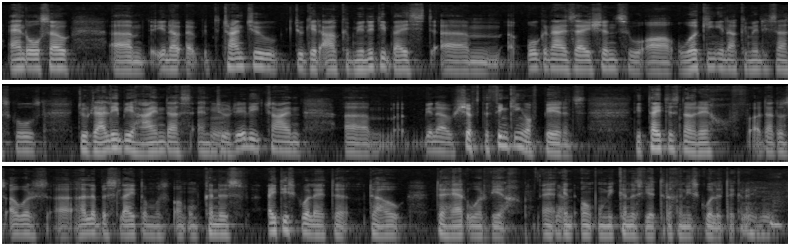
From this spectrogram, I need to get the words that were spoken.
And also, um, you know, uh, trying to, to get our community-based um, organizations who are working in our communities and our schools to rally behind us and mm. to hmm. really try and, um, you know, shift the thinking of parents. Die tyd is nou reg dat ons ouers uh, hulle besluit om, om om kinders uit die skole te te hou te heroorweeg en, ja. en om om die kinders weer terug in die skole te kry. Mm -hmm.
